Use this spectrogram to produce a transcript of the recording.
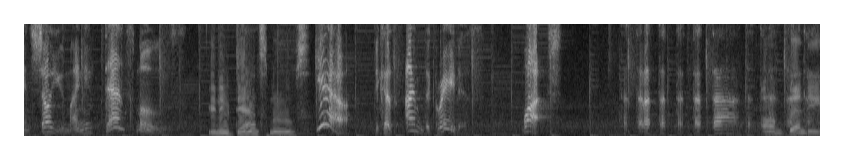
and show you my new dance moves. Your new dance moves? Yeah, because I'm the greatest. Watch. Um, Bendy.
